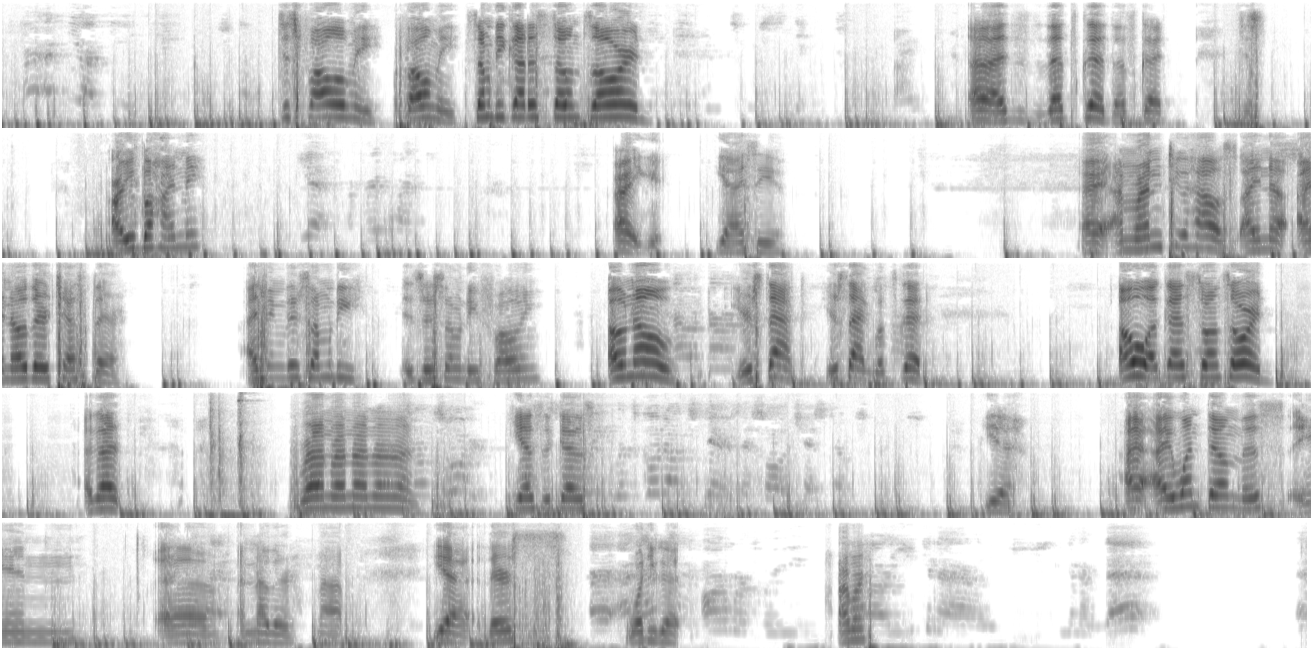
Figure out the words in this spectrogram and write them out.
Just follow me, follow me. Somebody got a stone sword. Uh, that's good. That's good. Just, are you behind me? Alright, yeah, I see you. Alright, I'm running to a house. I know, I know their chest there. I think there's somebody, is there somebody following? Oh no, you're stacked, you're stacked, that's good. Oh, I got a stone sword. I got, run, run, run, run, run. Yes, it goes, let's go downstairs. I saw a yeah. I, I went down this in, uh, another map. Yeah, there's, What do you got? Armor for you. armor. Uh, you can have, you can have that.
